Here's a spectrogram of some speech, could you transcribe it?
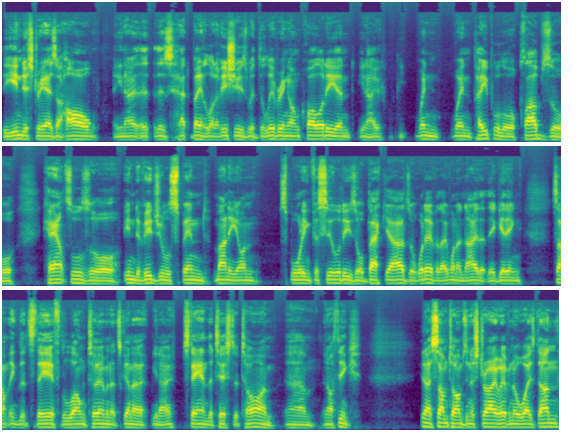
the industry as a whole, you know, there's been a lot of issues with delivering on quality, and you know, when when people or clubs or councils or individuals spend money on sporting facilities or backyards or whatever, they want to know that they're getting something that's there for the long term and it's going to you know stand the test of time. Um, and I think you know sometimes in Australia we haven't always done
